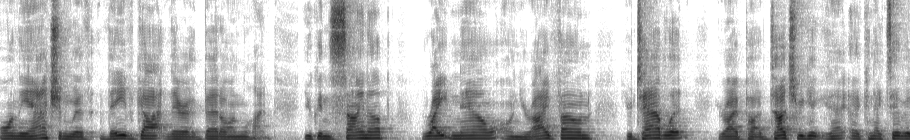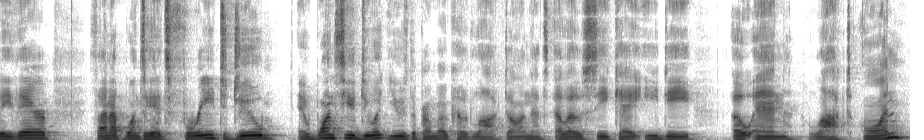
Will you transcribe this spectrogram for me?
on the action with, they've got there at Bet Online. You can sign up right now on your iPhone, your tablet, your iPod Touch. We get uh, connectivity there. Sign up once again, it's free to do. And once you do it, use the promo code locked on. That's L O C K E D O N locked on.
